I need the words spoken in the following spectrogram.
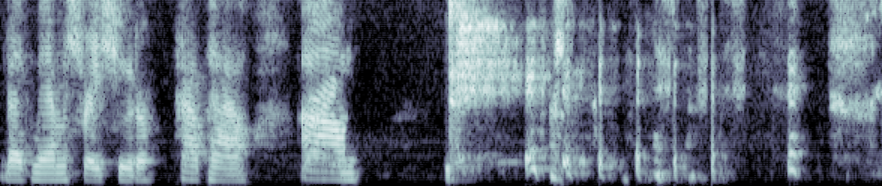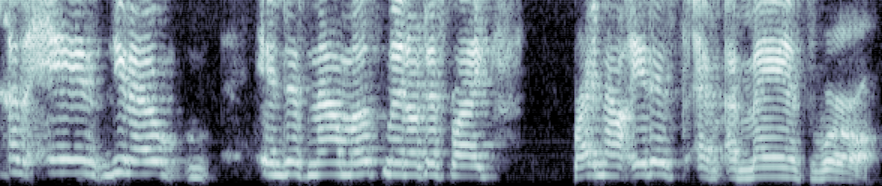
Like me, I'm a straight shooter. Pow pow. Right. Um, and, and, you know, and just now most men are just like, right now it is a, a man's world.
